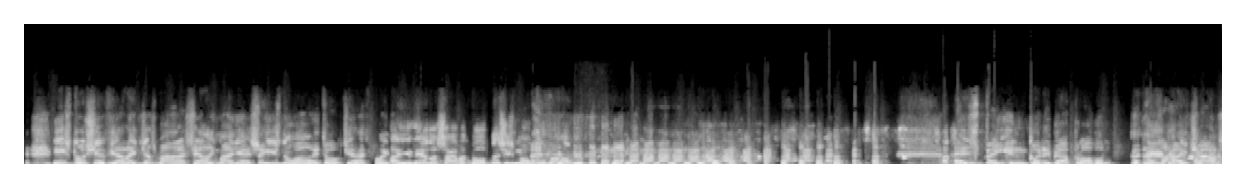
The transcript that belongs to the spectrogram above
he's no sure if you're a Rangers man or a Celtic man yet, so he's no willing to talk to you at this point. Uh, you heard of Silent Bob? This is Mongo Mal. Is biting going to be a problem? There's a high chance.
